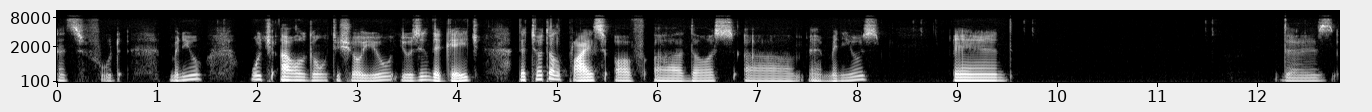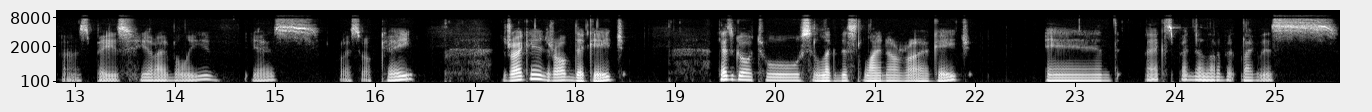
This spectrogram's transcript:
It's food menu which I will going to show you using the gauge the total price of uh, those um, uh, menus. And there is a space here I believe. Yes press OK. Drag and drop the gauge. Let's go to select this liner uh, gauge. And expand a little bit like this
